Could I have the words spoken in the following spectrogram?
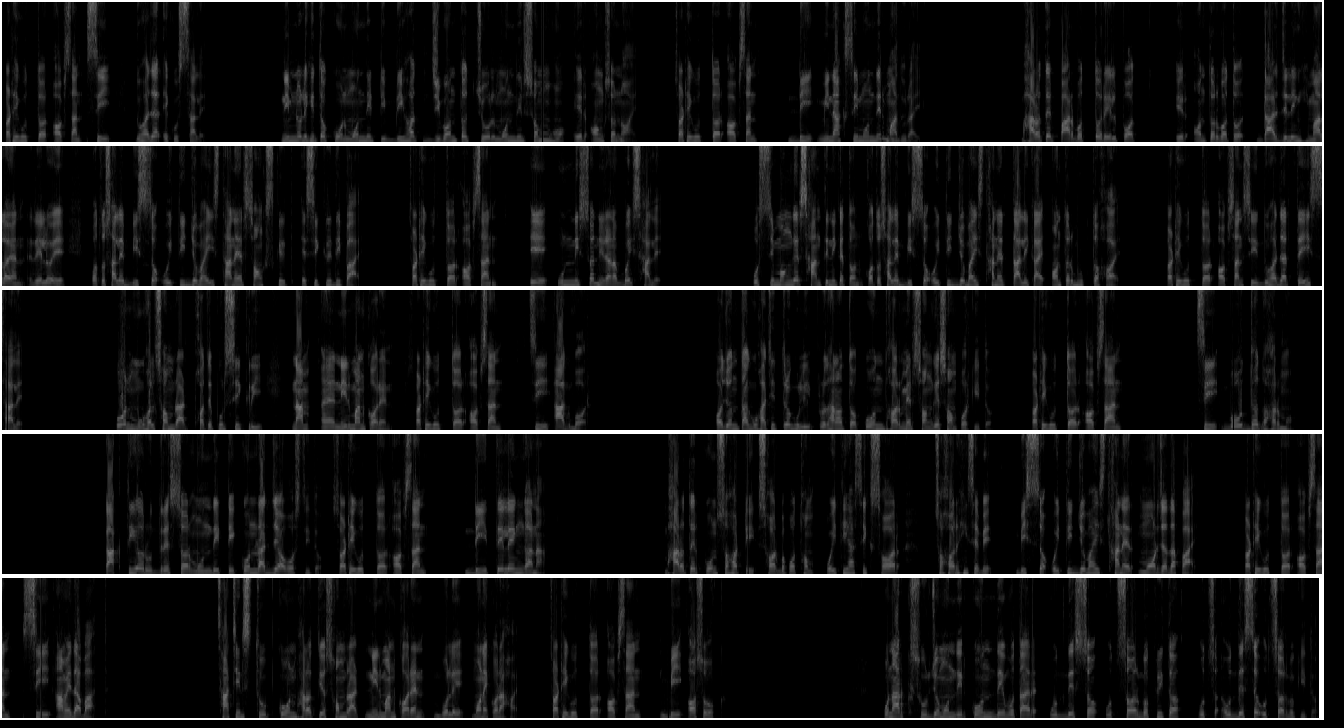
সঠিক উত্তর অপশান সি দু হাজার একুশ সালে। নিম্নলিখিত কোন মন্দিরটি বৃহৎ জীবন্ত চোল মন্দিরসমূহ এর অংশ নয়। সঠিক উত্তর অপশান ডি, মীনাক্ষী মন্দির, মাদুরাই। ভারতের পার্বত্য রেলপথ এর অন্তর্গত দার্জিলিং হিমালয়ান রেলওয়ে কত সালে বিশ্ব ঐতিহ্যবাহী স্থানের সংস্কৃত এ স্বীকৃতি পায়। সঠিক উত্তর অপশান এ, উনিশশো নিরানব্বই সালে। পশ্চিমবঙ্গের শান্তিনিকেতন কত সালে বিশ্ব ঐতিহ্যবাহী স্থানের তালিকায় অন্তর্ভুক্ত হয়? সঠিক উত্তর অপশান সি দু হাজার তেইশ সালে। কোন মুঘল সম্রাট ফতেপুর সিক্রি নাম নির্মাণ করেন? সঠিক উত্তর অপশান সি, আকবর। অজন্তা গুহাচিত্রগুলি প্রধানত কোন ধর্মের সঙ্গে সম্পর্কিত? সঠিক উত্তর অপশান সি, বৌদ্ধ ধর্ম। কাকতীয় রুদ্রেশ্বর মন্দিরটি কোন রাজ্যে অবস্থিত? সঠিক উত্তর অপশান ডি, তেলেঙ্গানা। ভারতের কোন শহরটি সর্বপ্রথম ঐতিহাসিক শহর শহর হিসেবে বিশ্ব ঐতিহ্যবাহী স্থানের মর্যাদা পায়? সঠিক উত্তর অপশান সি, আমেদাবাদ। সাঁচির স্তূপ কোন ভারতীয় সম্রাট নির্মাণ করেন বলে মনে করা হয়? সঠিক উত্তর অপশান বি, অশোক। কোণার্ক সূর্য মন্দির কোন দেবতার উদ্দেশ্য উৎসর্গকৃত, উৎস- উদ্দেশ্যে উৎসর্গকৃত?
